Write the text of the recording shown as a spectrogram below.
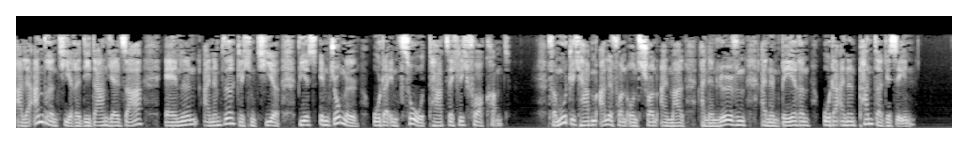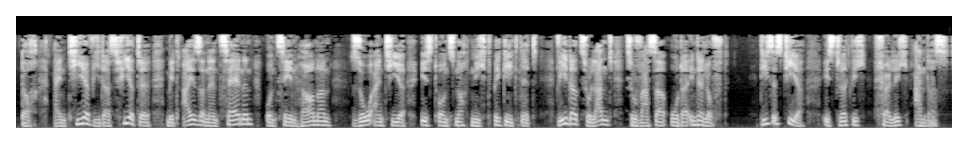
Alle anderen Tiere, die Daniel sah, ähneln einem wirklichen Tier, wie es im Dschungel oder im Zoo tatsächlich vorkommt. Vermutlich haben alle von uns schon einmal einen Löwen, einen Bären oder einen Panther gesehen. Doch ein Tier wie das vierte, mit eisernen Zähnen und zehn Hörnern, so ein Tier ist uns noch nicht begegnet, weder zu Land, zu Wasser oder in der Luft. Dieses Tier ist wirklich völlig anders.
